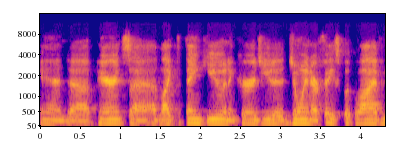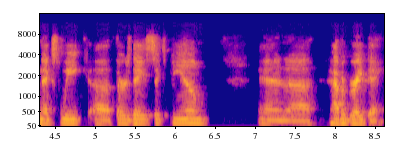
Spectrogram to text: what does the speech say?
And uh, parents, I'd like to thank you and encourage you to join our Facebook Live next week, uh, Thursday, 6 p.m. and uh, have a great day.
